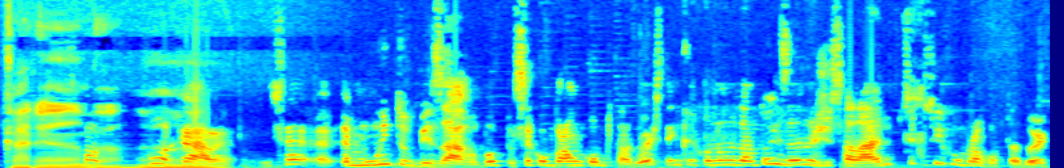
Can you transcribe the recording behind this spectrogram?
Caramba. Pô, aham. cara, isso é, é muito bizarro. Pô, pra você comprar um computador, você tem que economizar dois anos de salário pra você conseguir comprar um computador.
